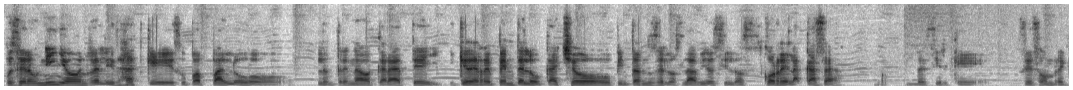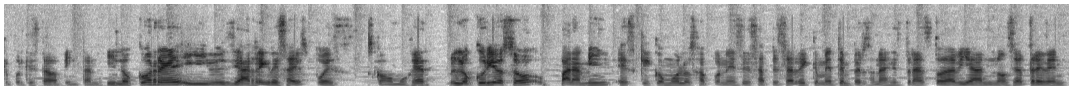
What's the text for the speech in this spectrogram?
pues era un niño en realidad que su papá lo, lo entrenaba karate y, que de repente lo cachó pintándose los labios y los corre a la casa. Decir que es hombre, que porque estaba pintando. Y lo corre y ya regresa después pues, como mujer. Lo curioso para mí es que como los japoneses, a pesar de que meten personajes trans, todavía no se atreven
